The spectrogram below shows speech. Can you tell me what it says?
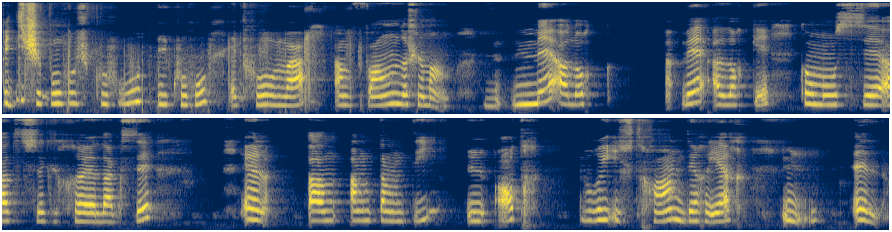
Petit chapeau rouge courut et courut et trouva enfin le chemin. Mais alors, mais alors qu'elle commençait à se relaxer, elle entendit un autre bruit étrange derrière elle.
